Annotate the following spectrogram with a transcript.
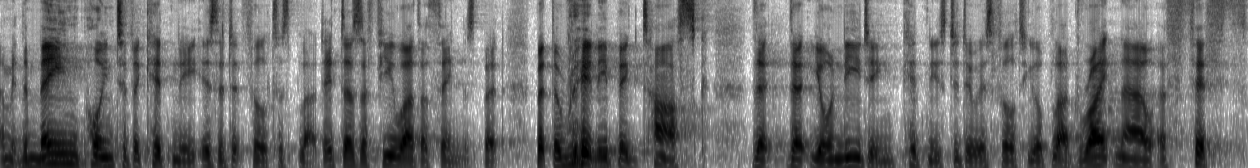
I mean, the main point of a kidney is that it filters blood. It does a few other things, but, but the really big task that, that you're needing kidneys to do is filter your blood. Right now, a fifth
